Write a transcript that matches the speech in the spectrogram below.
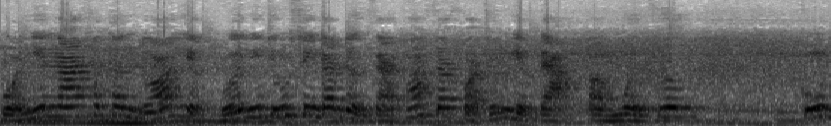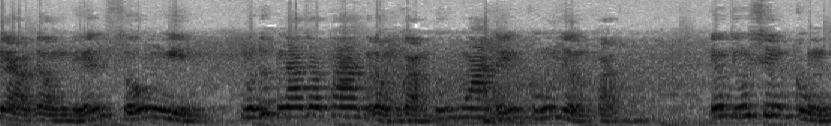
của như lai phân thân đó hiệp với những chúng sinh đã được giải thoát ra khỏi chúng nghiệp đạo ở mười phương, cũng đều đồng đến số nghìn. Một đức na do tha đồng cảm hương hoa đến cúng dường phật. Những chúng sinh cùng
